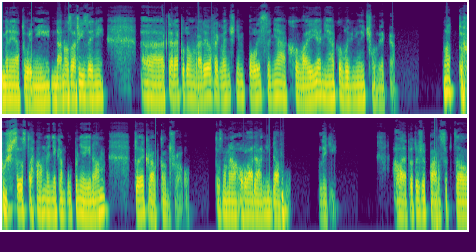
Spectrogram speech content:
miniaturní nanozařízení, které potom v radiofrekvenčním poli se nějak chovají a nějak ovlivňují člověka. No to už se dostáváme někam úplně jinam. To je crowd control. To znamená ovládání davu lidí. Ale protože pán se ptal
